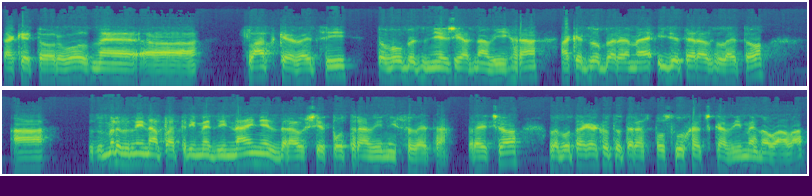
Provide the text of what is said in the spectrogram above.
takéto rôzne uh, sladké veci, to vôbec nie je žiadna výhra. A keď zoberieme, ide teraz leto, a zmrzlina patrí medzi najnezdravšie potraviny sveta. Prečo? Lebo tak, ako to teraz posluchačka vymenovala,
